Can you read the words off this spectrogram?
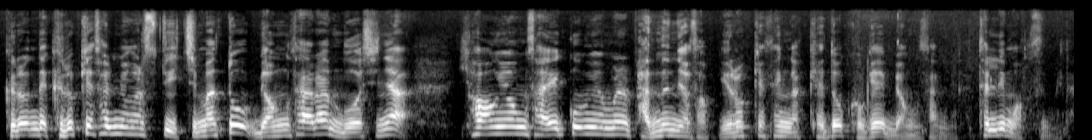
그런데 그렇게 설명할 수도 있지만 또 명사란 무엇이냐? 형용사의 꾸밈을 받는 녀석 이렇게 생각해도 그게 명사입니다. 틀림없습니다.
